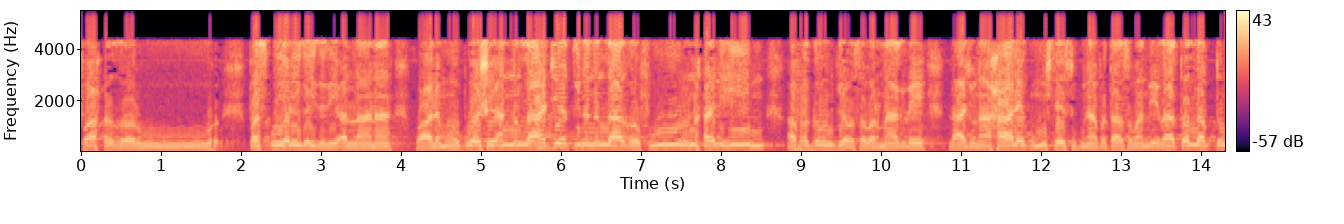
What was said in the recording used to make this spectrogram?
فحذروا پس ویری گئی دی اللہ نا وعلم پوش ان اللہ جی یقینا اللہ غفور حلیم. افکون کے او صبرناک دے. لا جناح علیکم مشتے سگنا پتا سو باندې ذات طلقتم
